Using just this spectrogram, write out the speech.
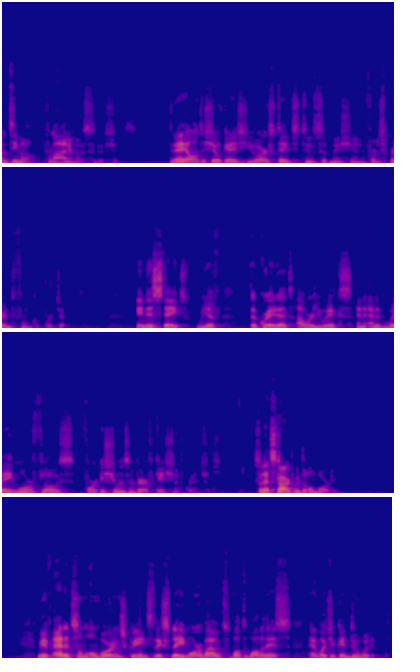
I'm Timo from Animo Solutions. Today I want to showcase you our Stage 2 submission for the SPRIND Funke project. In this stage, we have upgraded our UX and added way more flows for issuance and verification of credentials. So let's start with the onboarding. We have added some onboarding screens that explain more about what the wallet is and what you can do with it,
